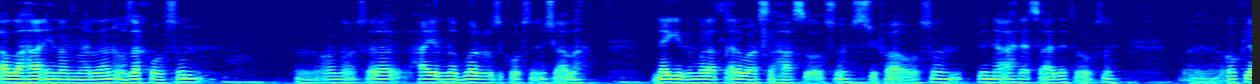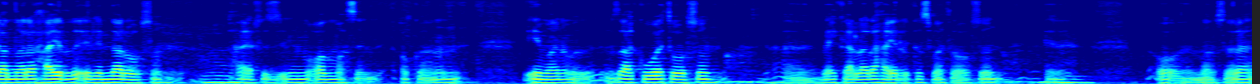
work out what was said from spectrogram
Allah'a inanlardan uzak olsun. Ondan sonra hayırlı bol rızık olsun inşallah. Ne gibi muratlar varsa hasıl olsun, şifa olsun, dünya ahiret saadet olsun. Okuyanlara hayırlı ilimler olsun. Hayırsız ilim olmasın. Okuyanın imanımıza kuvvet olsun. Bekarlara hayırlı kısmet olsun. Ondan sonra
